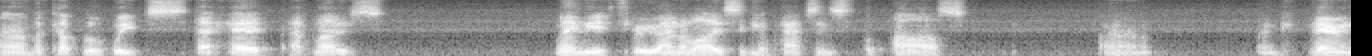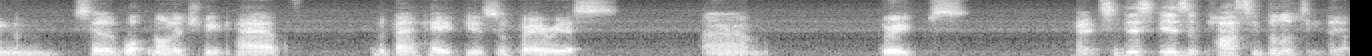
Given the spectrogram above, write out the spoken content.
um, a couple of weeks ahead at most, mainly through analysing the patterns of the past um, and comparing them to what knowledge we have, the behaviours of various um, groups. Right. So this is a possibility, though.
